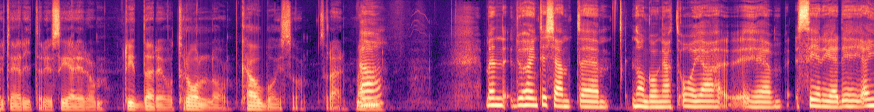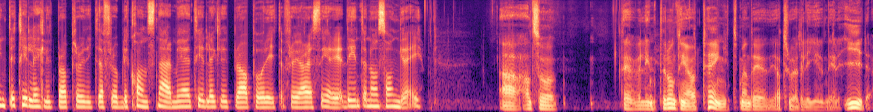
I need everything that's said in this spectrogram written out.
Utan jag ritade ju serier om riddare och troll och cowboys och sådär. Men, Ja. Men du har inte känt eh, någon gång att åh, jag, eh, serier, det, jag är inte tillräckligt bra på att rita för att bli konstnär men jag är tillräckligt bra på att rita för att göra serier. Det är inte någon sån grej. Ja, alltså, det är väl inte någonting jag har tänkt men det, jag tror att det ligger en del i det.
